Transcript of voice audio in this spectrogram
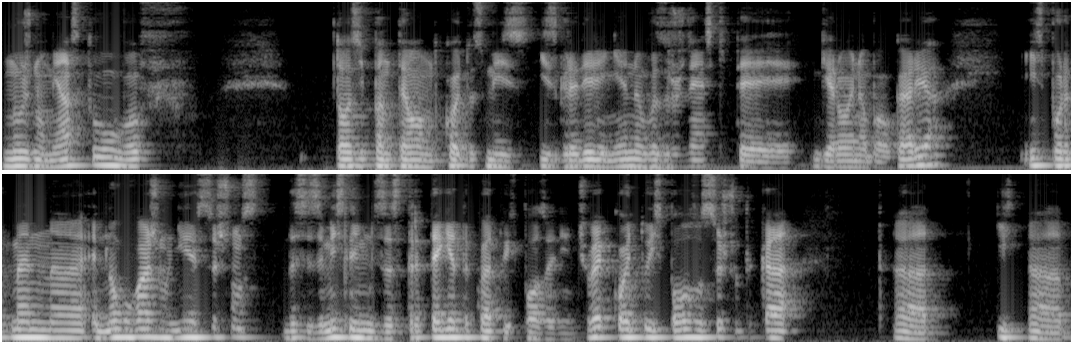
нужно място в този пантеон, който сме изградили ние на възрожденските герои на България. И според мен е много важно ние всъщност да се замислим за стратегията, която използва един човек, който използва също така а, и, а,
